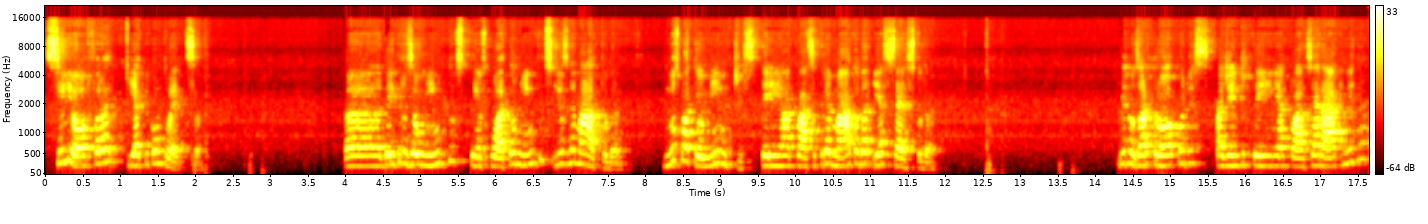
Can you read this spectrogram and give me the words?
Ciliófora e Epicomplexa. Uh, dentre os eumintos, tem os plateumintos e os nemátoda. Nos plateumintes, tem a classe tremátoda e a céstoda. E nos artrópodes, a gente tem a classe aracnida,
